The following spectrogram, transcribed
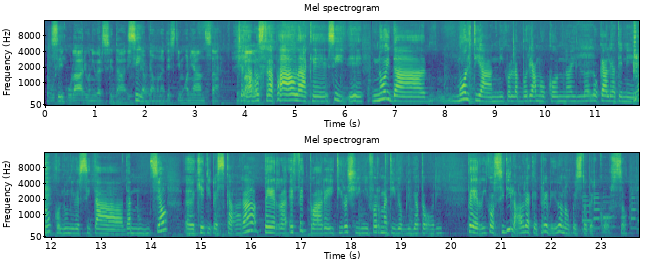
curriculari sì. universitari, sì. abbiamo una testimonianza c'è la nostra Paola che sì, eh, noi da molti anni collaboriamo con il locale Ateneo, con l'Università d'Annunzio, eh, Chieti Pescara, per effettuare i tirocini formativi obbligatori per i corsi di laurea che prevedono questo percorso.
